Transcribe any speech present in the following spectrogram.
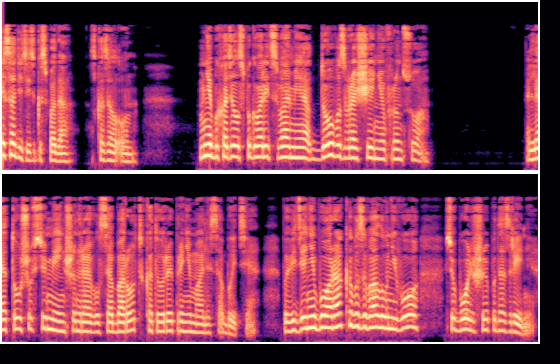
и садитесь, господа», — сказал он. «Мне бы хотелось поговорить с вами до возвращения Франсуа». Лятушу все меньше нравился оборот, который принимали события. Поведение Буарака вызывало у него все большее подозрение.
